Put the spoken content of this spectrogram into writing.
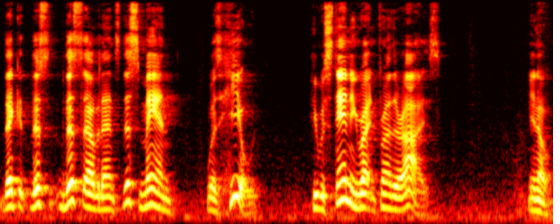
they could this this evidence, this man was healed. He was standing right in front of their eyes. You know,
